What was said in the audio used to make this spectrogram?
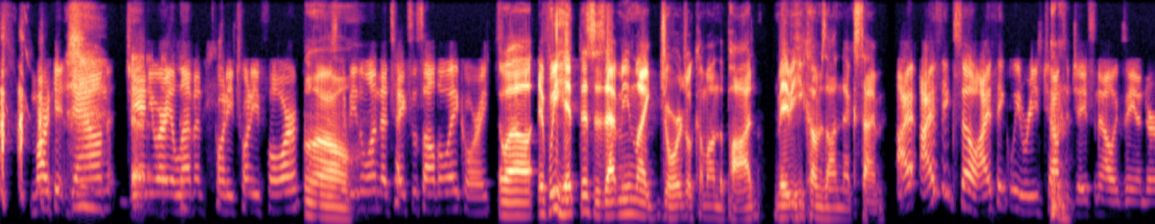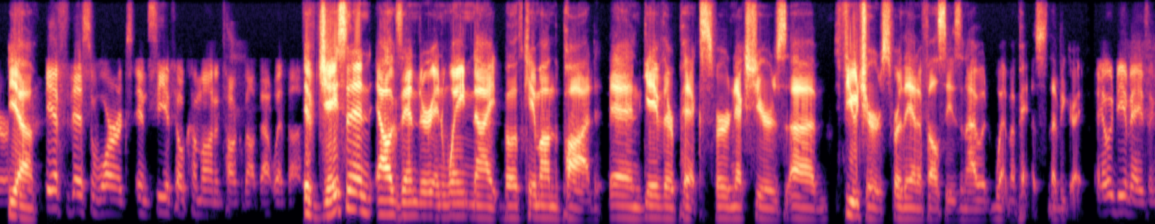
Mark it down uh, January uh, uh. 11th, 2024. This Oh. could be oh. the one that takes us all the way, Cory. Well, if we hit this, does that mean like George will come on the pod? Maybe he comes on next time. I, I think so. I think we reach out to Jason Alexander Yeah. if this works and see if he'll come on and talk about that with us. If Jason Alexander and Wayne Knight both came on the pod and gave their picks for next year's uh, futures for the NFL season, I would wet my pants. That'd be great. it would be amazing.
